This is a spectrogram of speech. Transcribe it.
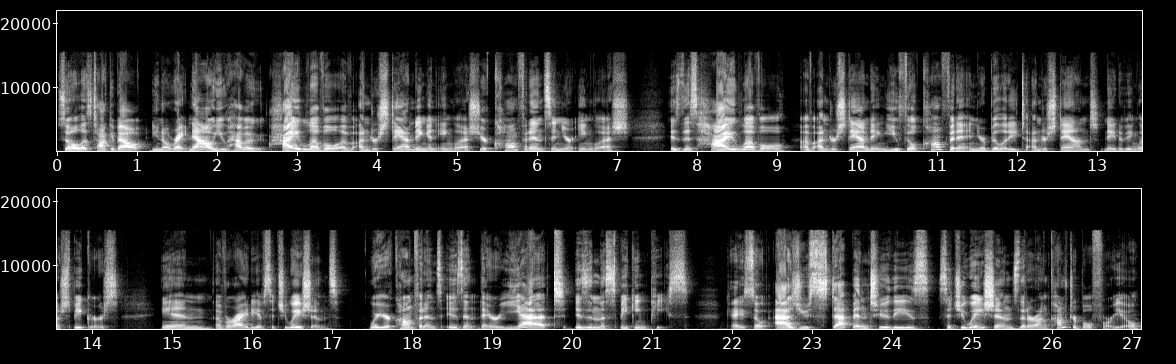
So let's talk about, you know, right now you have a high level of understanding in English. Your confidence in your English is this high level of understanding. You feel confident in your ability to understand native English speakers in a variety of situations. Where your confidence isn't there yet is in the speaking piece. Okay, so as you step into these situations that are uncomfortable for you,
